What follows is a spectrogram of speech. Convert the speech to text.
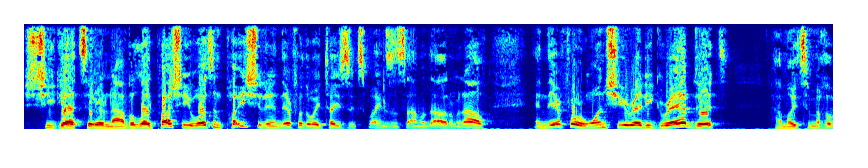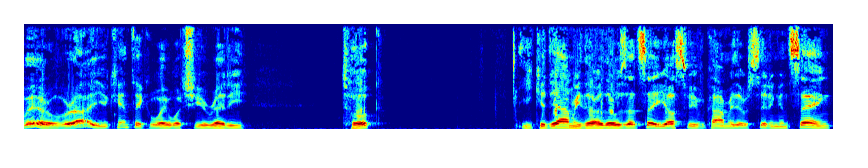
she gets it or not. But like Pashi, wasn't Paishit, and therefore the way Tais explains in Samad Adam and therefore once she already grabbed it, you can't take away what she already took. Ikadami, there are those that say Yosef Kami, they were sitting and saying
